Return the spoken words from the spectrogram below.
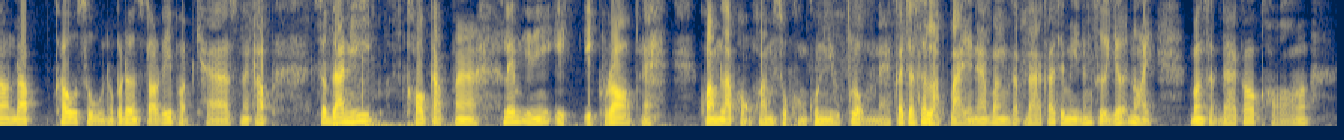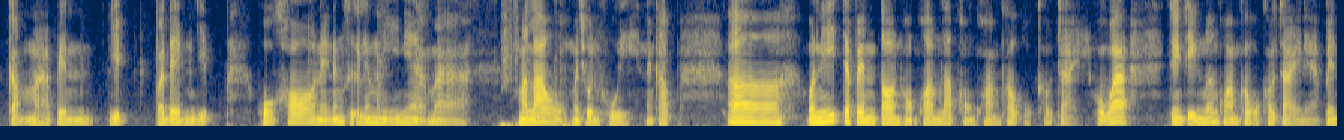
ต้อนรับเข้าสู่นพดล story พอดแคสต์นะครับ สัปดาห์นี้ขอกลับมาเล่มอันนี้อีกอีกรอบนะ ความลับของความสุขของคุณนิ้วกลมนะ ก็จะสลับไปนะ บางสัปดาห์ก็จะมีหนังสือเยอะหน่อย บางสัปดาห์ก็ขอ กลับมาเป็นหยิบประเด็นหยิบหัวข้อในหนังสือเล่มนี้เนี่ยมามาเล่ามาชวนคุยนะครับวันนี้จะเป็นตอนของความลับของความเข้าอกเข้าใจ ผมว่าจริง ๆ เรื่องความเข้าอกเข้าใจเนี่ยเป็น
